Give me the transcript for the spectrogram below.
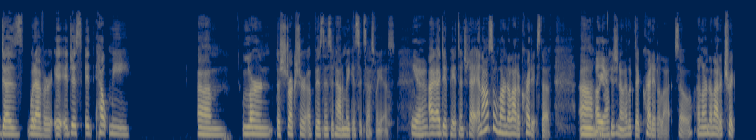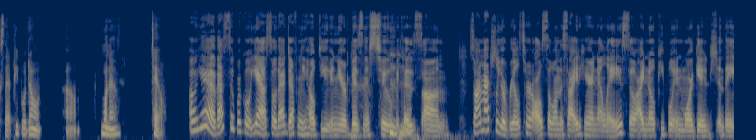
does whatever. It, it just it helped me um learn the structure of business and how to make it successful. Yes, Yeah. I, I did pay attention to that, and I also learned a lot of credit stuff. Um, Oh, yeah? because you know I looked at credit a lot, so I learned a lot of tricks that people don't um want to tell. Oh yeah, that's super cool. Yeah, so that definitely helped you in your business too Mhm. because um so I'm actually a realtor also on the side here in LA. So I know people in mortgage and they,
